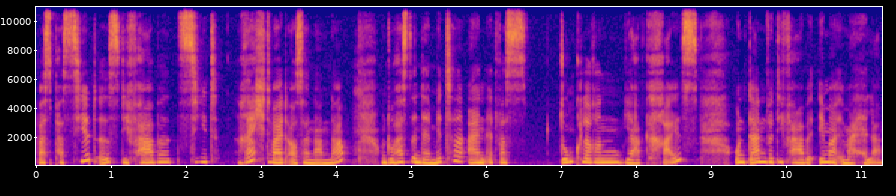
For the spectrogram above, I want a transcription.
Was passiert ist, die Farbe zieht recht weit auseinander und du hast in der Mitte einen etwas dunkleren ja, Kreis und dann wird die Farbe immer, immer heller.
